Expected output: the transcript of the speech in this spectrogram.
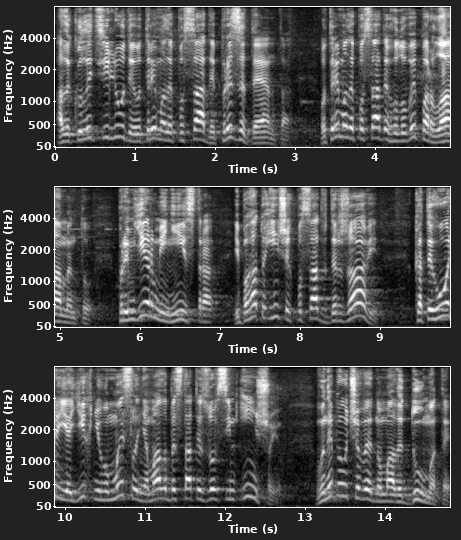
Але коли ці люди отримали посади президента, отримали посади голови парламенту, прем'єр-міністра і багато інших посад в державі, категорія їхнього мислення мала би стати зовсім іншою. Вони би, очевидно, мали думати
